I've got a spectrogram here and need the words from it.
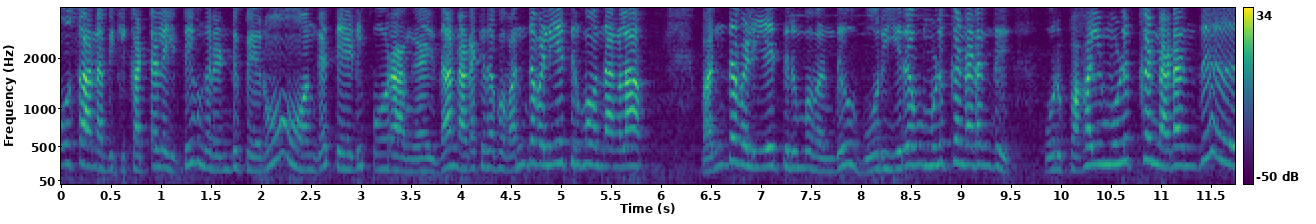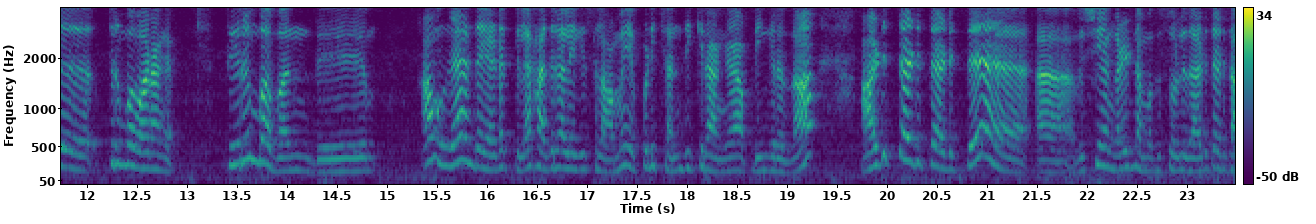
மூசா நபிக்கு கட்டளையிட்டு இவங்க ரெண்டு பேரும் அங்க தேடி போறாங்க. இதுதான் நடக்குது. அப்போ வந்த வழியே திரும்ப வந்தாங்களா? வந்த வழியே திரும்ப வந்து ஒரு இரவு முழுக்க நடந்து ஒரு பகல் முழுக்க நடந்து திரும்ப வராங்க. திரும்ப வந்து அவங்க அந்த இடத்துல ஹதர் அலி இஸ்லாமை எப்படி சந்திக்கிறாங்க அப்படிங்கிறது தான் அடுத்தடுத்த அடுத்த விஷயங்கள் நமக்கு சொல்லுது. அடுத்தடுத்த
